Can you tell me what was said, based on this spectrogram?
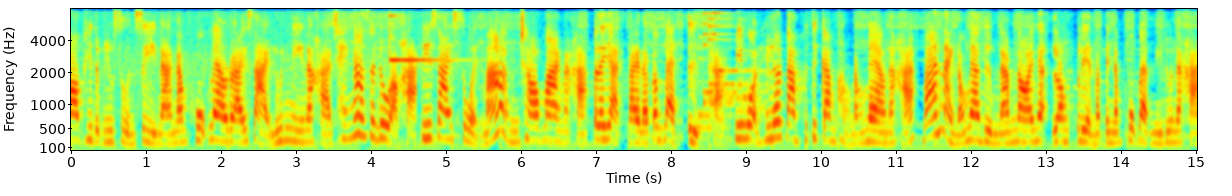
all PW04 นะน้ำพุแมวไร้สายรุ่นนี้นะคะ ใช้งานสะดวกค่ะ ดีไซน์สวยมากมินชอบมากนะคะ ประหยัดไฟแล้วก็แบตอึดค่ะ มีโหมดให้เลือกตามพฤติกรรมของน้องแมวนะคะ บ้านไหนน้องแมวดื่มน้ำน้อยเนี่ยลองเปลี่ยนมาเป็นน้ำพุแบบนี้ดูนะคะ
